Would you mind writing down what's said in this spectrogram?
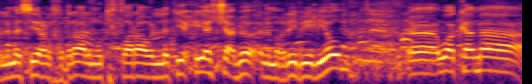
المسيرة الخضراء المطفرة والتي يحييها الشعب المغربي اليوم. آه، وكما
